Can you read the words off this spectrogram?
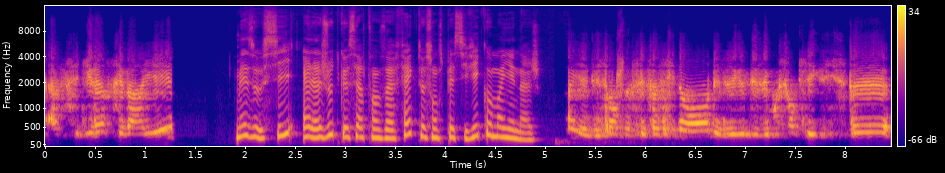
assez diverses et variées. Mais aussi, elle ajoute que certains affects sont spécifiques au Moyen Âge. Il y a des anges assez fascinants, des, émotions qui existaient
